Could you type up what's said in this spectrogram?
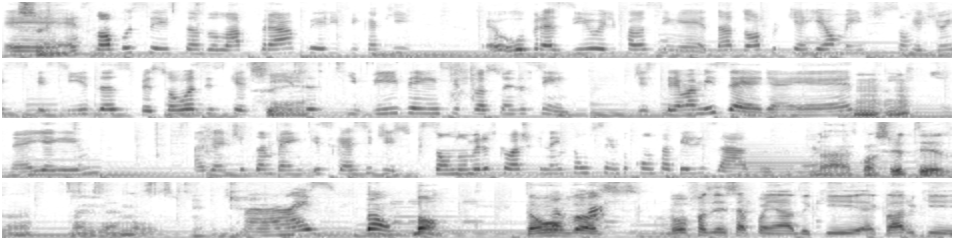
É, Sim. é só você estando lá pra verificar que é, o Brasil, ele fala assim, é, dá dó porque realmente são regiões esquecidas, pessoas esquecidas que vivem em situações assim de extrema miséria. É Uhum. triste, né? E aí a gente também esquece disso, que são números que eu acho que nem estão sendo contabilizados, né? Ah, com certeza, né? Mas é mesmo. Mas, bom, Bom, então vou, fazer esse apanhado aqui. É claro que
